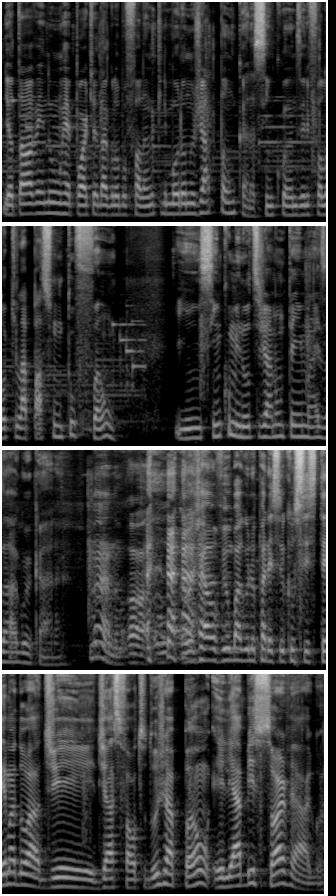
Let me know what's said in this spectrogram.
E eu tava vendo um repórter da Globo falando que ele morou no Japão, cara. Cinco anos. Ele falou que lá passa um tufão. E em cinco minutos já não tem mais água, cara. Mano, ó, eu já ouvi um bagulho parecido que o sistema do, de, de asfalto do Japão, ele absorve a água.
